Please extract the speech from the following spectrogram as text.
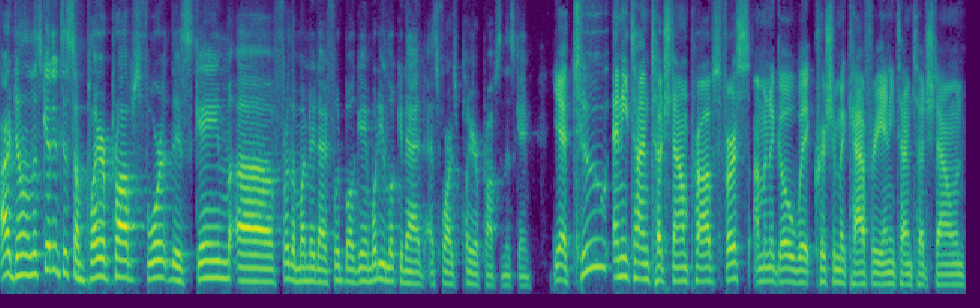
All right, Dylan, let's get into some player props for this game, uh, for the Monday Night Football game. What are you looking at as far as player props in this game? Yeah, two anytime touchdown props. First, I'm going to go with Christian McCaffrey, anytime touchdown.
